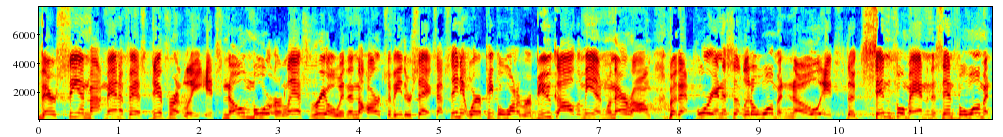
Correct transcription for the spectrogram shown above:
their sin might manifest differently, it's no more or less real within the hearts of either sex. I've seen it where people want to rebuke all the men when they're wrong, but that poor innocent little woman, no, it's the sinful man and the sinful woman,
